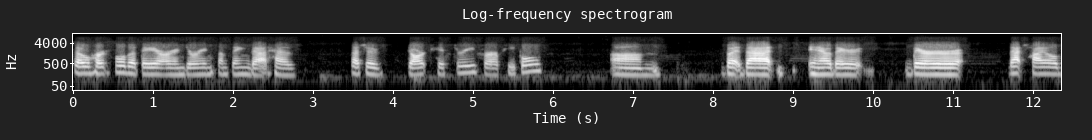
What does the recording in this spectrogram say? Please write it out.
so hurtful that they are enduring something that has such a dark history for our people. Um, but that you know they're they're that child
